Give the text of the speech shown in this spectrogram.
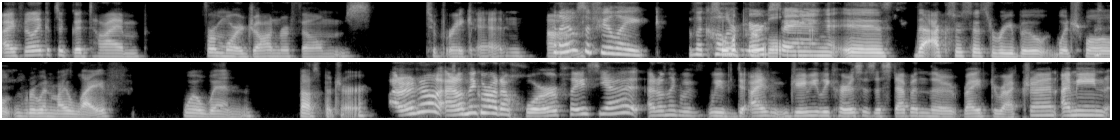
I feel like it's a good time for more genre films to break in. And I Um, also feel like the color So color what you're saying is the Exorcist reboot, which will ruin my life, will win Best Picture. I don't know. I don't think we're at a horror place yet. I don't think we've we've d- I Jamie Lee Curtis is a step in the right direction. I mean,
